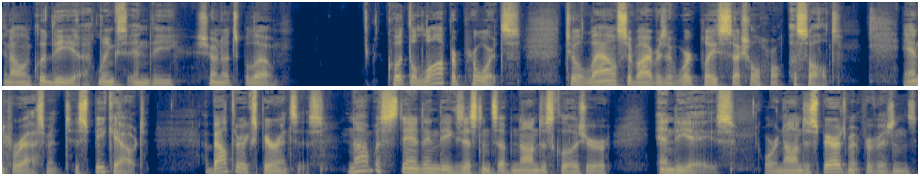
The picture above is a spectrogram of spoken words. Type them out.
and I'll include the uh, links in the show notes below, Quote, the law purports to allow survivors of workplace sexual assault and harassment to speak out about their experiences, notwithstanding the existence of non disclosure NDAs or non disparagement provisions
